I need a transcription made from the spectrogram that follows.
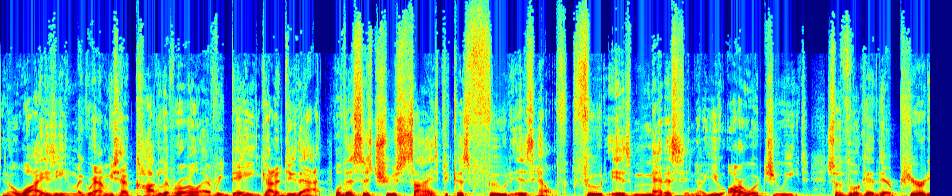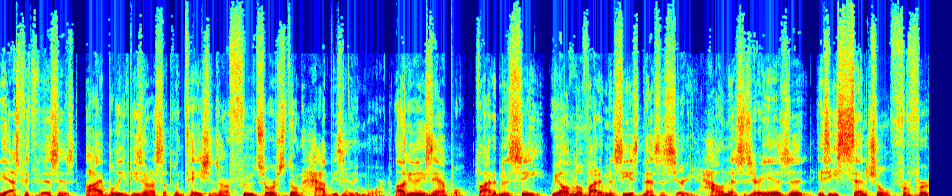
You know, why is eating, my grandma used to have cod liver oil every day. You got to do that. Well, this is true science because food is health. Food is medicine. You know, you are what you eat. So to look at their purity aspect of this is, I believe these are not supplementations. Our food sources don't have these anymore. I'll give you an example. Vitamin C. We all know vitamin C is necessary. How necessary is it? It's essential for virtually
